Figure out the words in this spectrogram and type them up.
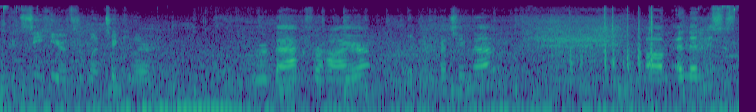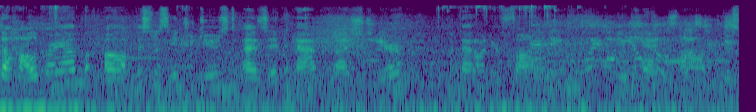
You can see here it's a lenticular. We're back for hire. Catching that. Um, and then this is the hologram. Um, this was introduced as an app last year. Put that on your phone. You can, um, there's,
